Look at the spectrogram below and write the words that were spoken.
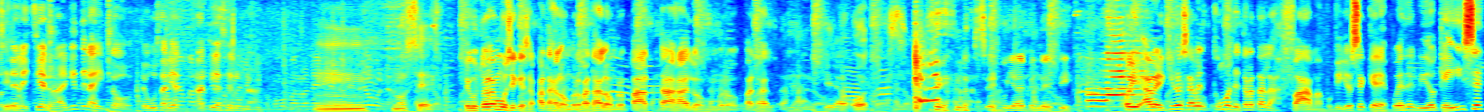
te la hice. hicieron, alguien te la editó. ¿Te gustaría a ti hacer una? Mm, no sé. ¿Te gustó la música esa? Patas al hombro, patas al hombro, patas al hombro, patas al Quiero otras. no sé, pues ya depende de ti. Oye, a ver, quiero saber cómo te trata la fama, porque yo sé que después del video que hice,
